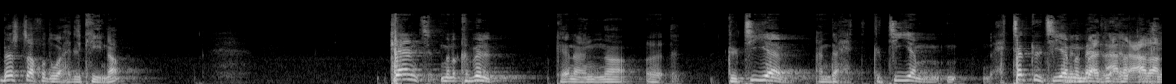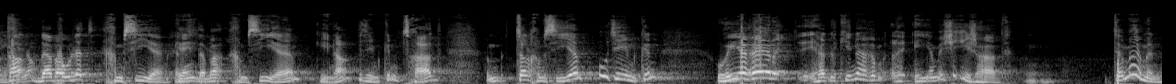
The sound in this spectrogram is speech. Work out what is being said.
باش تاخذ واحد الكينة. كانت من قبل كان عندنا ثلاث أيام عندها ثلاث أيام حتى ثلاث أيام من بعد العلاقه دابا ولات خمس أيام كاين دابا خمس أيام كاينة يمكن تخاض حتى خمس أيام وتيمكن وهي غير هذه الكينة هي ماشي إجهاض. تماما.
